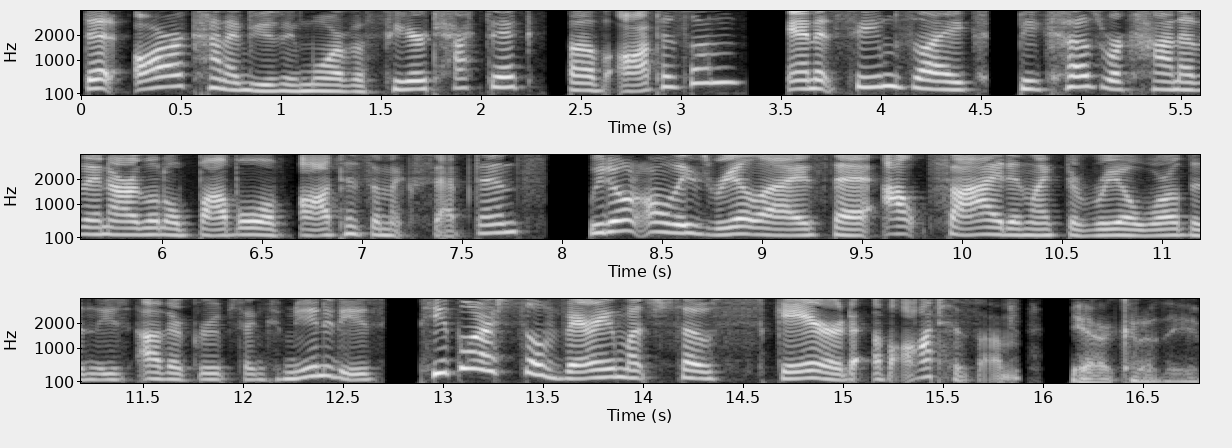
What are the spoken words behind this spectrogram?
that are kind of using more of a fear tactic of autism and it seems like because we're kind of in our little bubble of autism acceptance, we don't always realize that outside in like the real world in these other groups and communities, people are still very much so scared of autism. Yeah, kind of the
